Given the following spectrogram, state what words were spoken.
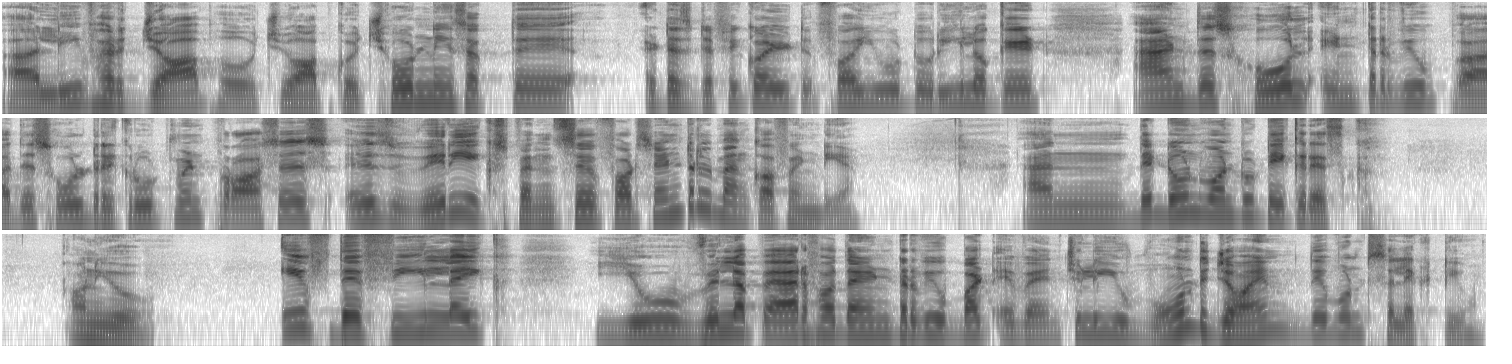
uh, leave her job. हो job को छोड़ नहीं सकते. It is difficult for you to relocate and this whole interview, uh, this whole recruitment process is very expensive for Central Bank of India. And they don't want to take risk on you. If they feel like you will appear for the interview, but eventually you won't join, they won't select you.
